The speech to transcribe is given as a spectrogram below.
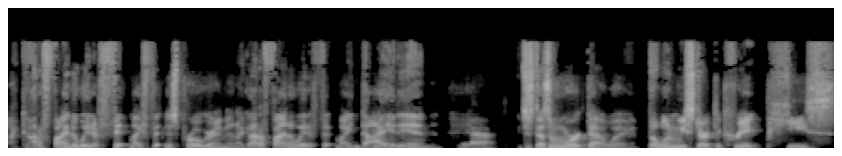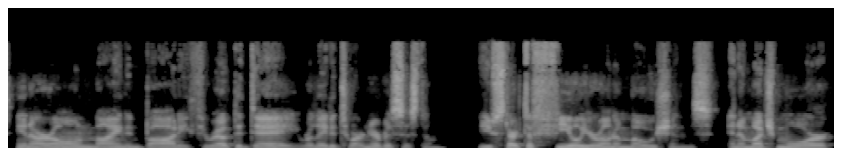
I got to find a way to fit my fitness program in. I got to find a way to fit my diet in. Yeah. It just doesn't work that way. But when we start to create peace in our own mind and body throughout the day related to our nervous system, you start to feel your own emotions in a much more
